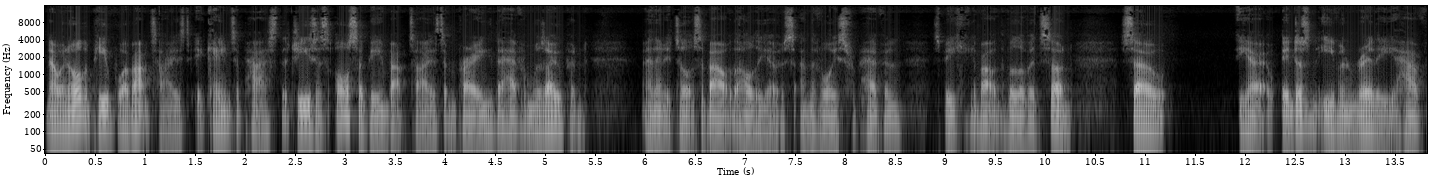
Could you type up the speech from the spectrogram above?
Now, when all the people were baptized, it came to pass that Jesus also being baptized and praying, the heaven was opened. And then it talks about the Holy Ghost and the voice from heaven speaking about the beloved Son. So, yeah, it doesn't even really have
